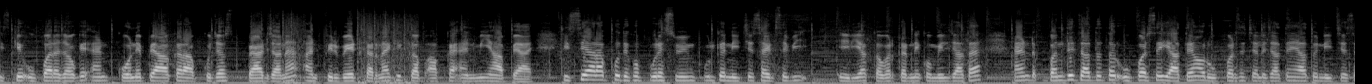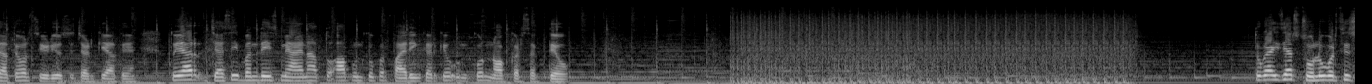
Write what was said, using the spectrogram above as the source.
इसके ऊपर आ जाओगे एंड कोने पर आकर आपको जस्ट बैठ जाना है एंड फिर वेट करना है कि कब आपका एनमी यहाँ पे आए। इससे यार आपको देखो, पूरे स्विमिंग पूल के नीचे साइड से भी एरिया कवर करने को मिल जाता है। एंड बंदे ज़्यादातर ऊपर से ही आते हैं और ऊपर से चले जाते हैं या तो नीचे से आते हैं और सीढ़ियों से चढ़ के आते हैं। तो यार, जैसे ही बंदे इसमें आए ना तो आप उनके ऊपर फायरिंग करके उनको नॉक कर सकते हो। तो गाइज़ यार सोलो वर्सेस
